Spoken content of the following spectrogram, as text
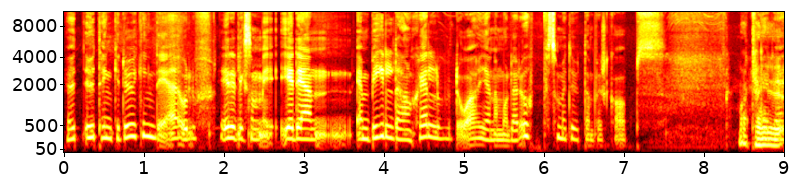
Hur, hur, tänker du kring det, Ulf? Är det, liksom, är det en, en bild han själv då gärna målar upp som ett utanförskaps... Man kan ju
